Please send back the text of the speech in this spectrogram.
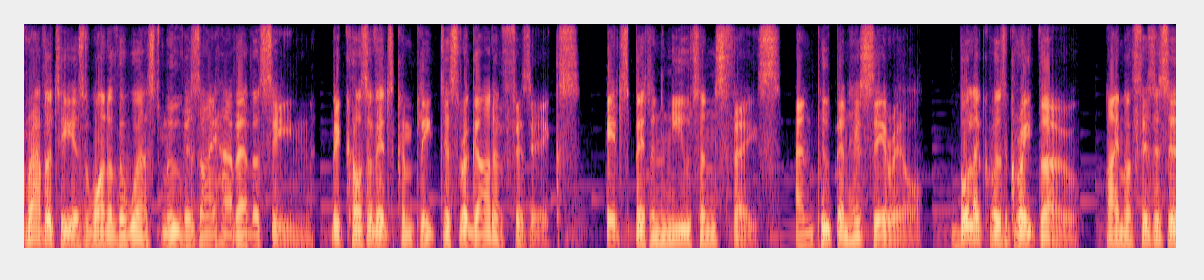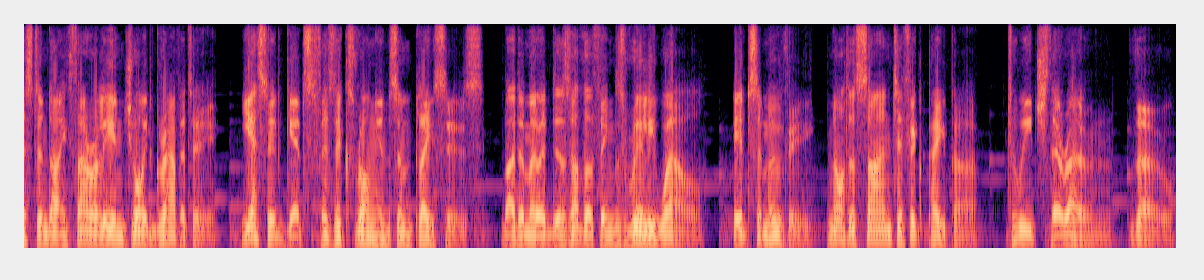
Gravity is one of the worst movies I have ever seen because of its complete disregard of physics. It spit in Newton's face and poop in his cereal. Bullock was great though. I'm a physicist and I thoroughly enjoyed Gravity. Yes it gets physics wrong in some places, but amo it does other things really well. It's a movie, not a scientific paper. To each their own, though.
